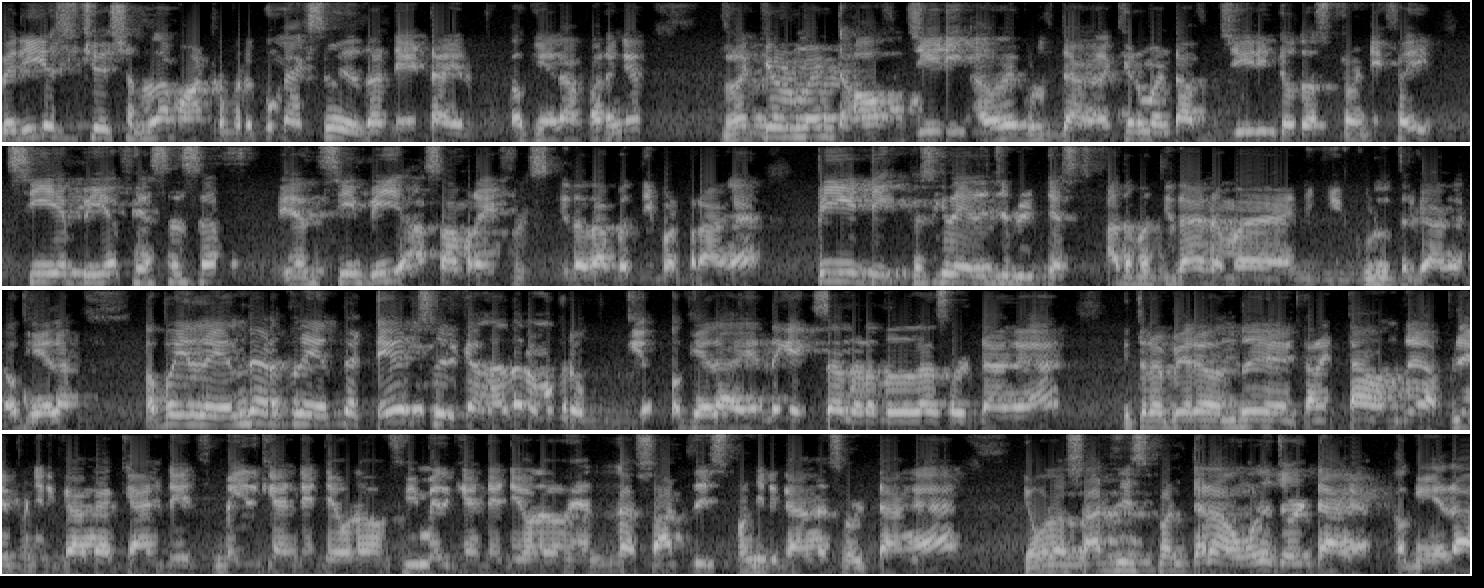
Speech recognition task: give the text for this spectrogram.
பெரிய சுச்சுவேஷன்ல மாற்றம் இருக்கும். மேக்ஸிமம் இதுதான் டேட்டா இருக்கும். ஓகேனா பாருங்க ரெக்யூர்மெண்ட் ஆஃப் ஜிடி அதாவது கொடுத்துட்டாங்க. Requirement of GD two thousand twenty five CAPF SSF NCB Assam rifles இதை தான் பத்தி பண்றாங்க. பிஇடி பிசிக்கல் எலிஜிபிலிட்டி டெஸ்ட் அதை பத்தி தான் நம்ம இன்னைக்கு கொடுத்துருக்காங்க. ஓகேங்களா அப்ப இதுல எந்த இடத்துல எந்த டேட்ஸ் இருக்காங்க தான் நமக்கு ரொம்ப முக்கியம். ஓகேங்களா என்னைக்கு எக்ஸாம் நடந்ததுதான் சொல்லிட்டாங்க. இத்தனை பேரை வந்து கரெக்டா வந்து அப்ளை பண்ணிருக்காங்க கேண்டிடேட்ஸ் மெயில் கேண்டிடேட் எவ்வளவு ஃபீமேல் கேண்டிடேட் எவ்வளவு எல்லாம் ஷார்ட் லிஸ்ட் பண்ணிருக்காங்க சொல்லிட்டாங்க. எவ்வளவு ஷார்ட் லிஸ்ட் பண்ணிட்டாரு அவங்களும் சொல்லிட்டாங்க. ஓகேங்களா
